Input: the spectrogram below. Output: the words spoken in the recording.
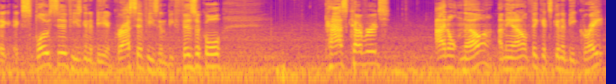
explosive. He's going to be aggressive. He's going to be physical. Pass coverage, I don't know. I mean, I don't think it's going to be great.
